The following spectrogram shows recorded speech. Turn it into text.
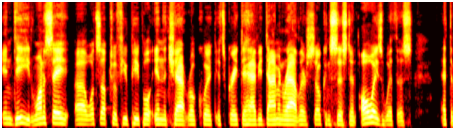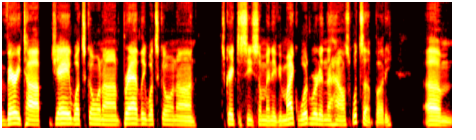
Indeed. Want to say uh, what's up to a few people in the chat real quick. It's great to have you. Diamond Rattler, so consistent, always with us at the very top. Jay, what's going on? Bradley, what's going on? It's great to see so many of you. Mike Woodward in the house. What's up, buddy? Um,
